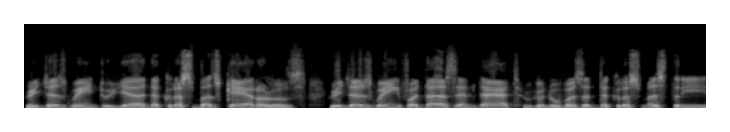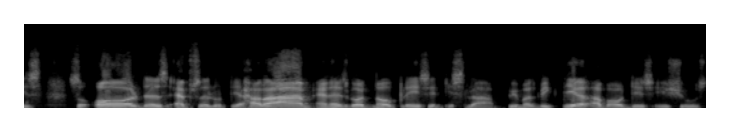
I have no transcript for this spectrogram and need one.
We're just going to hear the Christmas carols. We're just going for this and that. We're going to visit the Christmas trees." So all this absolutely haram and has got no place in Islam. We must be clear about these issues.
